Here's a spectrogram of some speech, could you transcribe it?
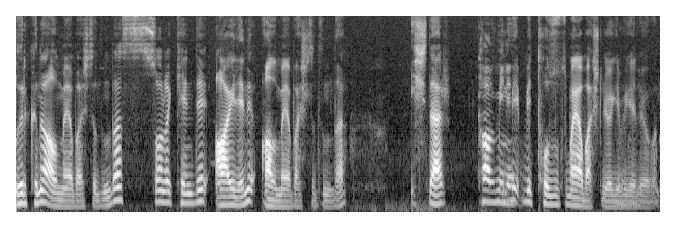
ırkını almaya başladığında, sonra kendi aileni almaya başladığında işler Kavmini. bir, bir tozutmaya başlıyor gibi geliyor bana.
